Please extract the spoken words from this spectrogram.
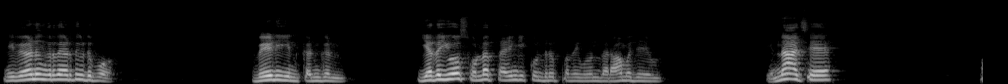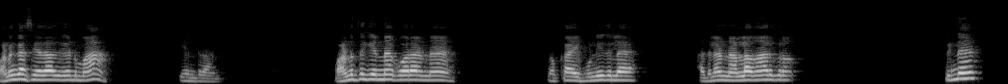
நீ வேணுங்கிறத எடுத்துக்கிட்டு போ. வேணியின் கண்கள் எதையோ சொல்ல தயங்கி கொண்டிருப்பதை உணர்ந்த ராமஜெயம் என்ன ஆச்சு பணங்காசு ஏதாவது வேணுமா? என்றான். பணத்துக்கு என்ன குறை சொக்காய் புண்ணியத்தில் அதெல்லாம் நல்லா தான் இருக்கிறோம். பின்ன?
